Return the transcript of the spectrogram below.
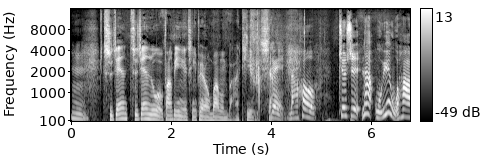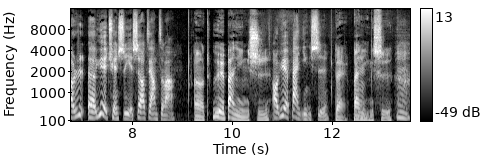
嗯，时间时间如果方便也请费荣帮我们把它贴一下，对，然后就是那五月五号日呃月全食也是要这样子吗？呃，月半饮食哦，月半饮食，对，半饮食，嗯，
